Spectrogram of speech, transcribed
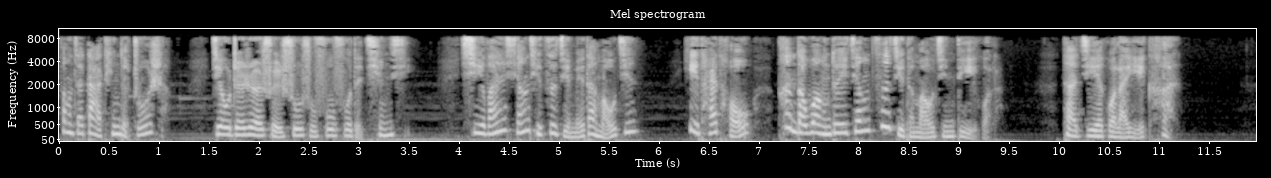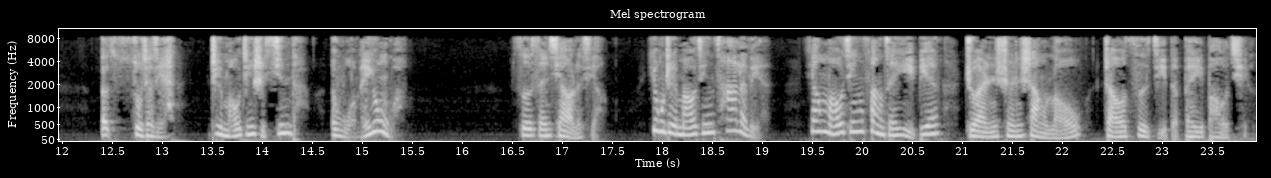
放在大厅的桌上，就着热水舒舒服服的清洗。洗完，想起自己没带毛巾，一抬头。看到旺堆将自己的毛巾递过来，他接过来一看，呃，苏小姐，这毛巾是新的，我没用过。苏三笑了笑，用这毛巾擦了脸，将毛巾放在一边，转身上楼找自己的背包去了。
